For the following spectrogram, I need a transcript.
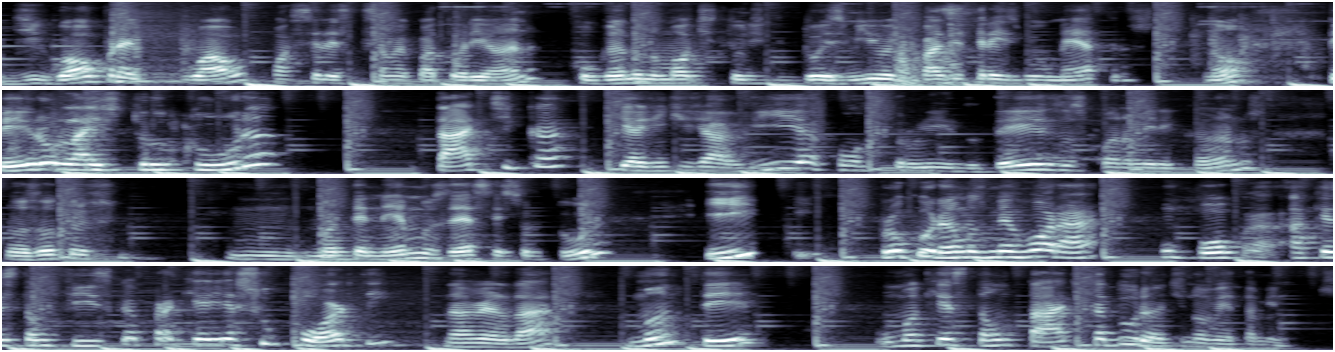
de igual para igual com a seleção equatoriana, jogando numa altitude de 2.000 e quase 3.000 mil metros, não? Pero a estrutura tática que a gente já havia construído desde os pan-americanos, nós outros hum, mantenemos essa estrutura e procuramos melhorar um pouco a questão física para que aí suportem, na verdade, manter uma questão tática durante 90 minutos.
